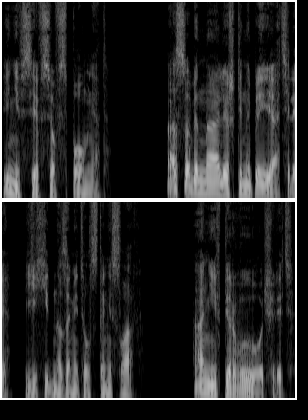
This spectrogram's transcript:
и не все все вспомнят. Особенно Олежкины приятели, — ехидно заметил Станислав. Они в первую очередь.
